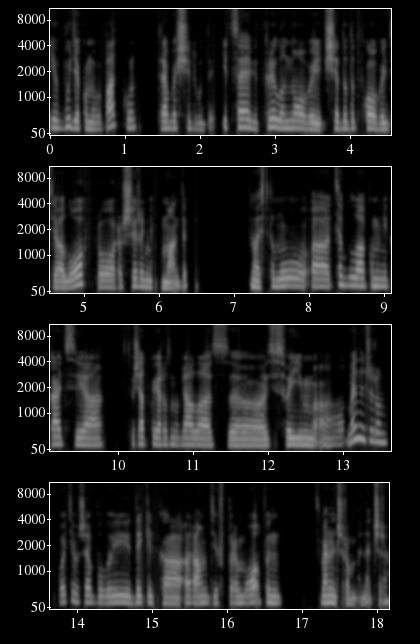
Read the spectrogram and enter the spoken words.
і в будь-якому випадку треба ще люди. І це відкрило новий ще додатковий діалог про розширення команди. Ось тому це була комунікація. Спочатку я розмовляла з, е, зі своїм е, менеджером, потім вже були декілька раундів перемовин з менеджером менеджера.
